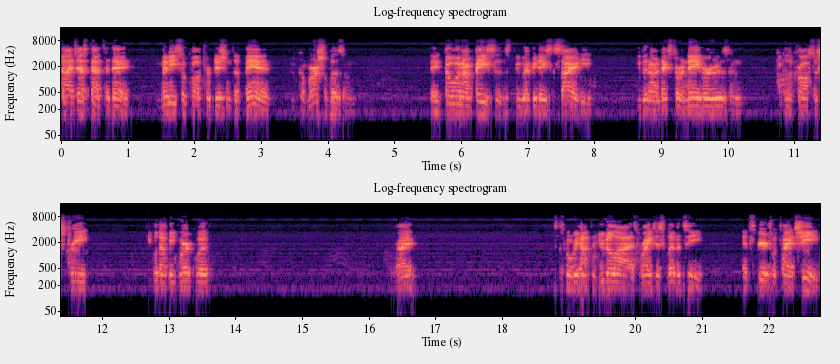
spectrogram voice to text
digest that today. Many so-called traditions of man through commercialism, they throw in our faces through everyday society, even our next door neighbors and people across the street, people that we work with. Right? This is where we have to utilize righteous liberty and spiritual Tai Chi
